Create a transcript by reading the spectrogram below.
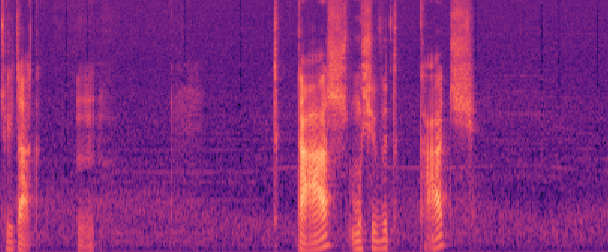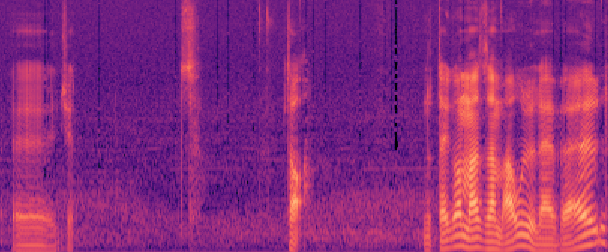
Czyli tak. mm. Tkarz musi wytkać. Yy, gdzie? To. Do tego ma za mały level.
